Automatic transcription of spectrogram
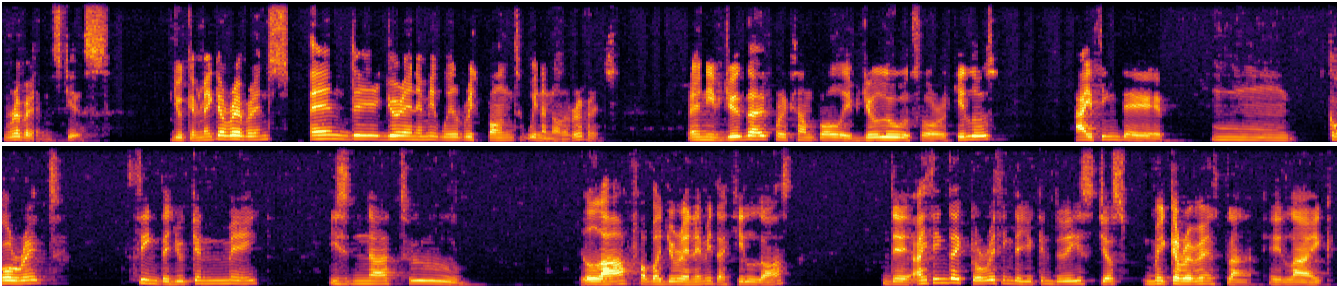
reverence yes. You can make a reverence and the, your enemy will respond with another reverence. And if you die for example if you lose or he lose i think the mm, correct thing that you can make is not to laugh about your enemy that he lost the i think the correct thing that you can do is just make a reverence plan eh, like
